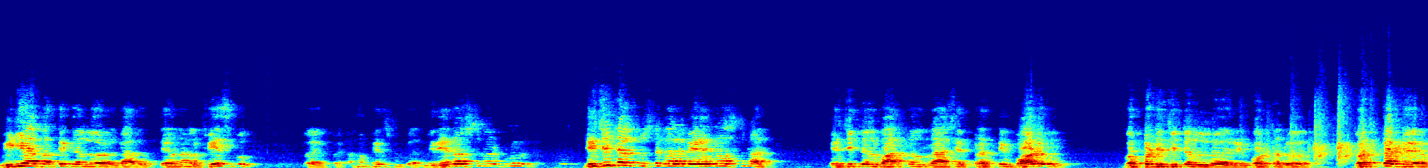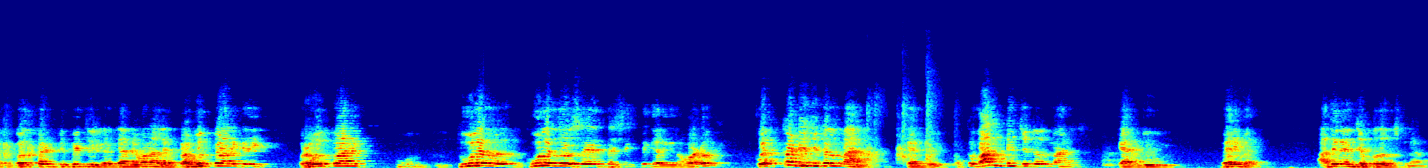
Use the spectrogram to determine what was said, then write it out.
మీడియా పత్రికల్లో కాదు. దేవనాలు ఫేస్బుక్ ఫేస్బుక్ కాదు. మీరు ఏం రాస్తున్నారు ఇప్పుడు? డిజిటల్ పుస్తకాలు మీరు ఏం రాస్తున్నారు? డిజిటల్ వార్తలు రాసే ప్రతి వాడు గొప్ప డిజిటల్ రిపోర్టరు గొప్ప గొప్ప డిజిటల్ దాని ఏమనాలి? ప్రభుత్వానికి ప్రభుత్వానికి కూల కూలదోసేంత శక్తి కలిగిన వాడు ఒక్క డిజిటల్ మ్యాన్ కెన్ డూ ఒక one digital man can do very well అది నేను చెప్పదలుచుకున్నాను.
